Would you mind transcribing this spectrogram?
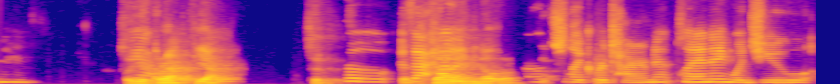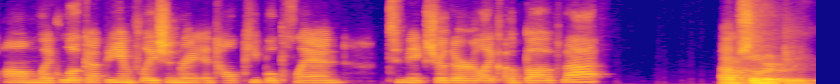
Mm-hmm. So yeah. you're correct, yeah. So, so is that time, how you, you know, approach like retirement planning? Would you um, like look at the inflation rate and help people plan to make sure they're like above that? Absolutely.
